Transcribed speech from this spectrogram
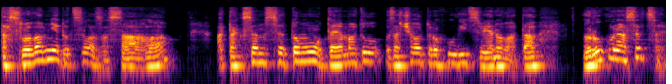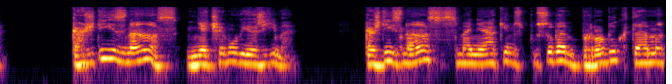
ta slova mě docela zasáhla a tak jsem se tomu tématu začal trochu víc věnovat. A ruku na srdce. Každý z nás něčemu věříme. Každý z nás jsme nějakým způsobem produktem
